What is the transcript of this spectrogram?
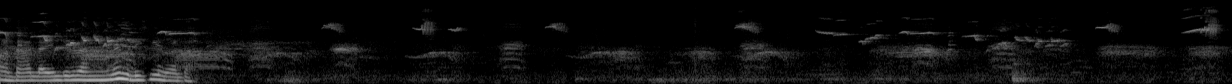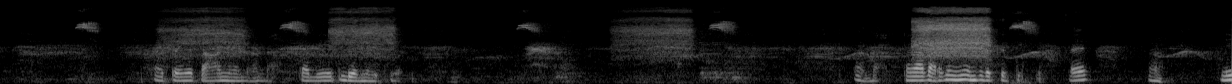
വേണ്ട ആ ലൈനിൽ അങ്ങനെ വിളിക്കുകയാണ് വേണ്ട. അപ്പം ഇങ്ങനെ വന്നിട്ടുണ്ട് ആ ഗേറ്റിൽ വന്ന് നിൽക്കുക വേണ്ട. അപ്പോൾ ആ പറഞ്ഞ് ഇനി എന്റെ അടുത്തെത്തി ഏ? ആ. നീ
